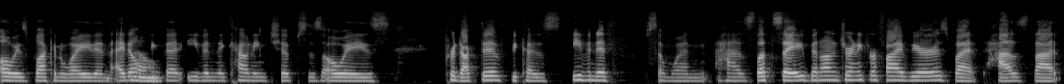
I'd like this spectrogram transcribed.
always black and white, and I don't no. think that even the counting chips is always productive because even if someone has let's say been on a journey for 5 years but has that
